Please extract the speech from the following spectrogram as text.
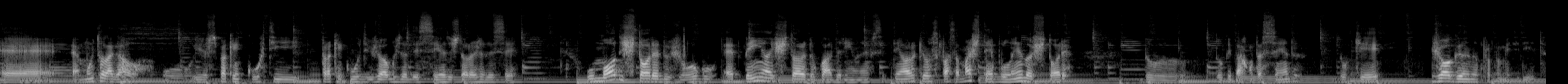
É, é muito legal. O, isso para quem curte, para quem curte os jogos da DC, as histórias da DC. O modo história do jogo é bem a história do quadrinho, né? Você tem hora que você passa mais tempo lendo a história do, do que está acontecendo do que jogando propriamente dito.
